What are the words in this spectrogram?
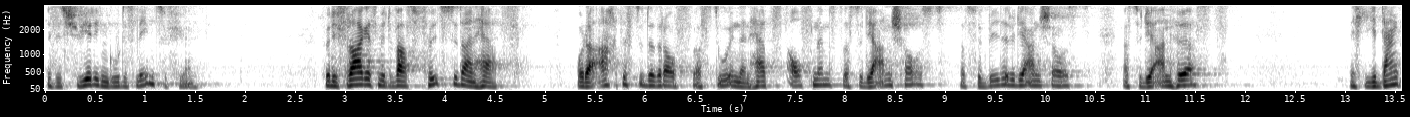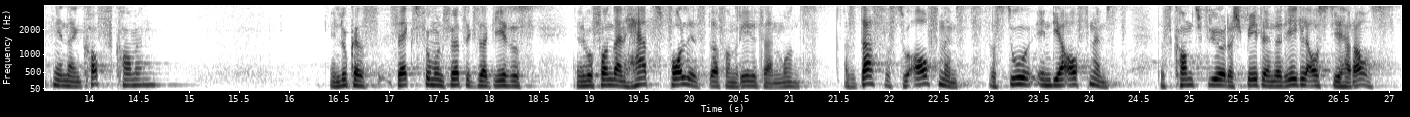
ist es schwierig, ein gutes Leben zu führen. So, die Frage ist, mit was füllst du dein Herz? Oder achtest du darauf, was du in dein Herz aufnimmst, was du dir anschaust, was für Bilder du dir anschaust, was du dir anhörst, welche Gedanken in deinen Kopf kommen? In Lukas 6,45 sagt Jesus, denn wovon dein Herz voll ist, davon redet dein Mund. Also das, was du aufnimmst, was du in dir aufnimmst, das kommt früher oder später in der Regel aus dir heraus.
